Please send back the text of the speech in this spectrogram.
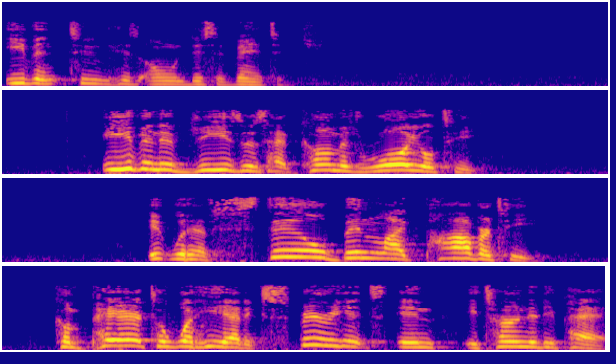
even to his own disadvantage. Even if Jesus had come as royalty, it would have still been like poverty compared to what he had experienced in eternity past.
